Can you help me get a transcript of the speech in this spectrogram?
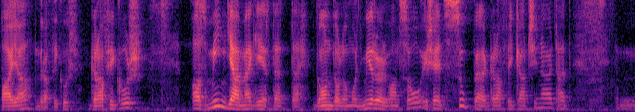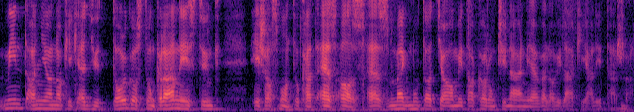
paja. Grafikus. Grafikus. Az mindjárt megértette, gondolom, hogy miről van szó, és egy szuper grafikát csinált, hát mind annyian, akik együtt dolgoztunk, ránéztünk, és azt mondtuk, hát ez az, ez megmutatja, amit akarunk csinálni ezzel a világkiállítással.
